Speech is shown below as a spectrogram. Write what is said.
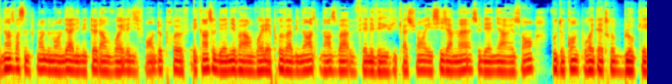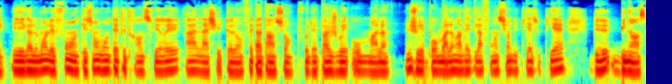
Binance va simplement demander à l'émetteur d'envoyer les différentes preuves. Et quand ce dernier va envoyer les preuves à Binance, Binance va faire les vérifications. Et si jamais ce dernier a raison, votre compte pourrait être bloqué. Et également, les fonds en question vont être transférés à l'acheteur. Donc, faites attention. Il ne faudrait pas jouer au malin jouer pour malin avec la fonction de pierre to pierre de Binance.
